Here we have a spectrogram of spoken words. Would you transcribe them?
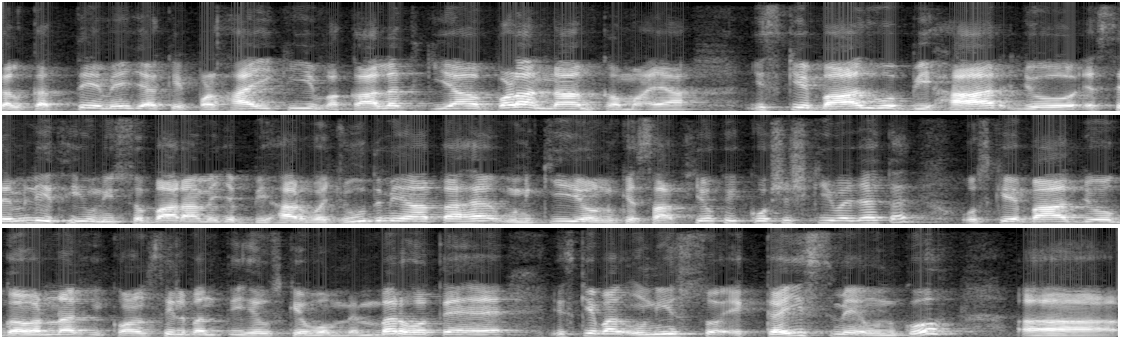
कलकत्ते में जाके पढ़ाई की वकालत किया बड़ा नाम कमाया। इसके बाद वो बिहार जो असेंबली थी 1912 में जब बिहार वजूद में आता है उनकी और उनके साथियों की कोशिश की वजह कर उसके बाद जो गवर्नर की काउंसिल बनती है उसके वो मेंबर होते हैं। इसके बाद 1921 में उनको आ,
